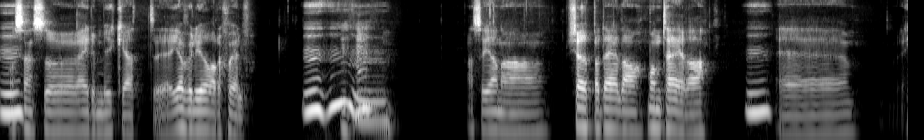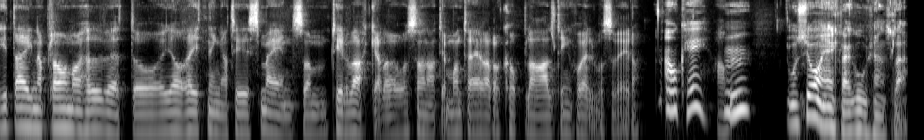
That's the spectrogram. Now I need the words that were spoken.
Mm. Och sen så är det mycket att jag vill göra det själv. Mhm. Mhm. Alltså gärna köpa delar, montera, Mm. eh, hitta egna planer i huvudet och göra ritningar till smeden som tillverkar det och sen att jag monterar och kopplar allting själv och så vidare. Okej. Ja. Mm. Måste ju vara en jäkla god känsla.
